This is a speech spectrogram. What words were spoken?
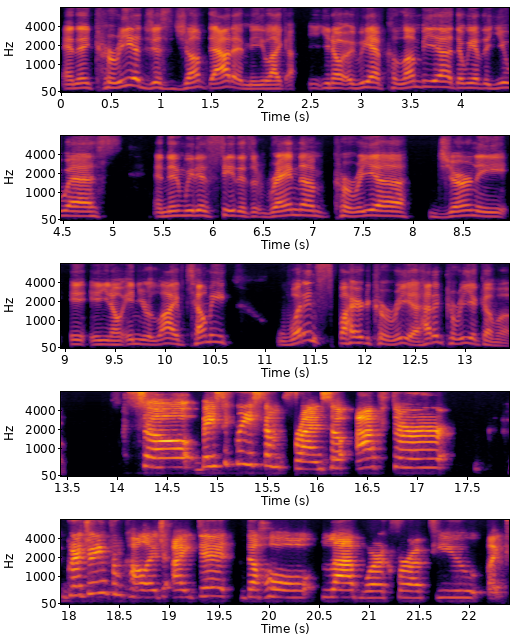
and then Korea just jumped out at me. Like, uh, you know, we have Colombia, then we have the U.S., and then we just see this random Korea journey, you know, in your life. Tell me what inspired Korea? How did Korea come up? So basically, some friends. So after graduating from college, I did the whole lab work for a few like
